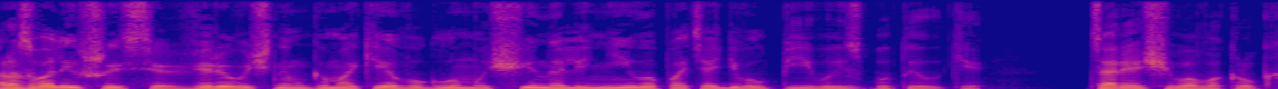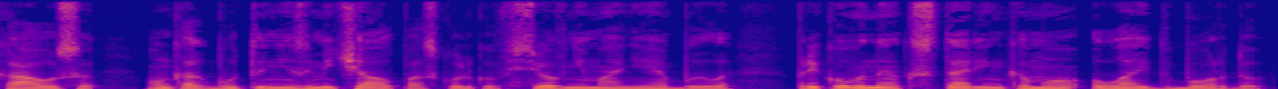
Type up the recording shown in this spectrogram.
Развалившийся в веревочном гамаке в углу мужчина лениво потягивал пиво из бутылки. Царящего вокруг хаоса он как будто не замечал, поскольку все внимание было приковано к старенькому лайтборду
